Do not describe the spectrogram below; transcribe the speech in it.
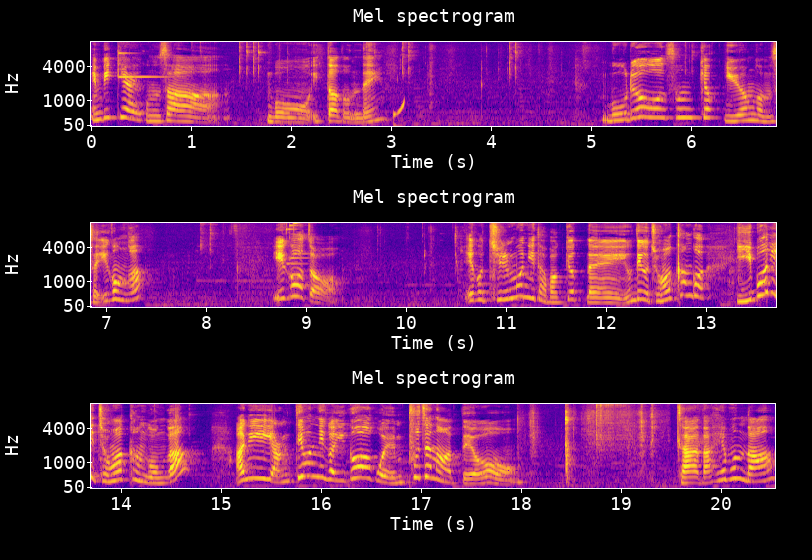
MBTI 검사 뭐 있다던데? 무료 성격 유형 검사 이건가? 이거죠. 이거 질문이 다 바뀌었대 근데 이거 정확한 거 2번이 정확한 건가? 아니 양띠 언니가 이거하고 엠프제 나왔대요. 자 나 해본다.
